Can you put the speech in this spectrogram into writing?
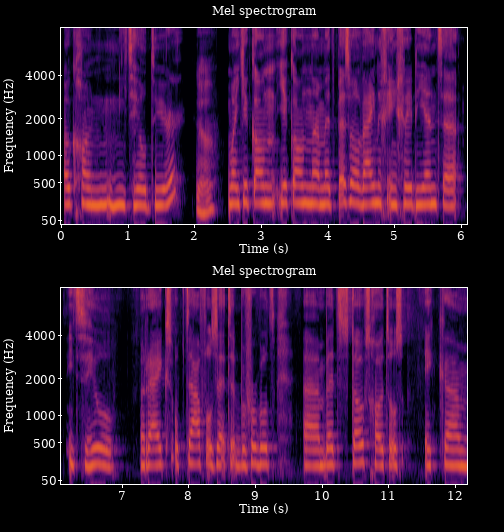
ook gewoon niet heel duur. Ja. Want je kan, je kan eh, met best wel weinig ingrediënten iets heel rijks op tafel zetten. Bijvoorbeeld eh, met stoofschotels. Ik, ehm,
